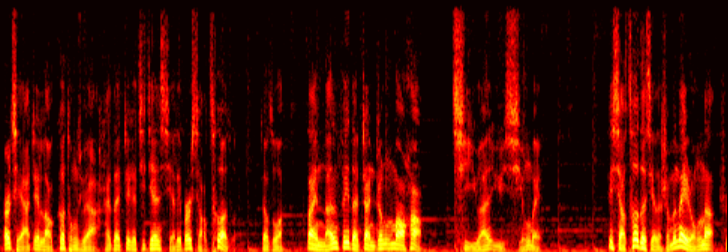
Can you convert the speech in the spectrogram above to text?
而且啊，这老柯同学啊，还在这个期间写了一本小册子，叫做《在南非的战争：冒号起源与行为》。这小册子写的什么内容呢？是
